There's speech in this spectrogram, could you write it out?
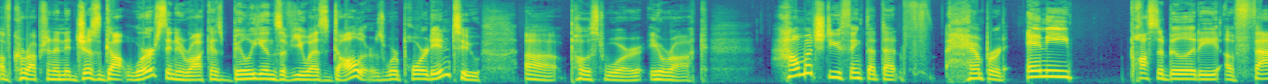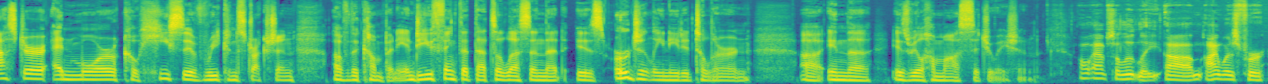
of corruption, and it just got worse in Iraq as billions of U.S. dollars were poured into uh, post-war Iraq. How much do you think that that f- hampered any possibility of faster and more cohesive reconstruction of the company? And do you think that that's a lesson that is urgently needed to learn uh, in the Israel Hamas situation? Oh, absolutely. Um, I was for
